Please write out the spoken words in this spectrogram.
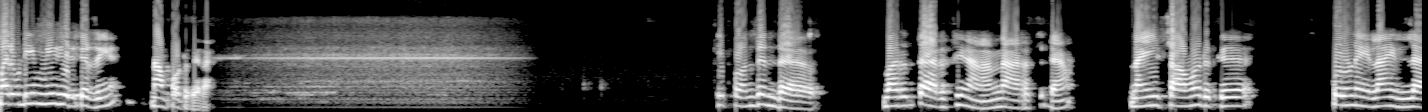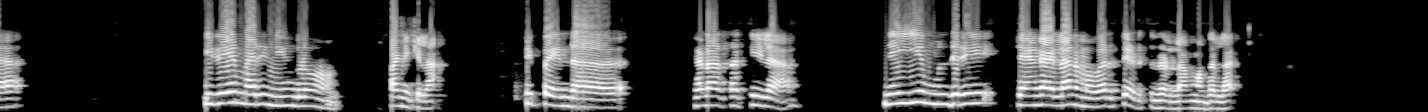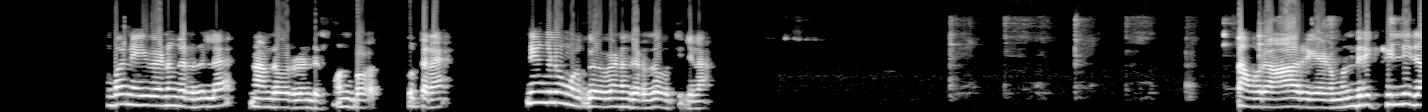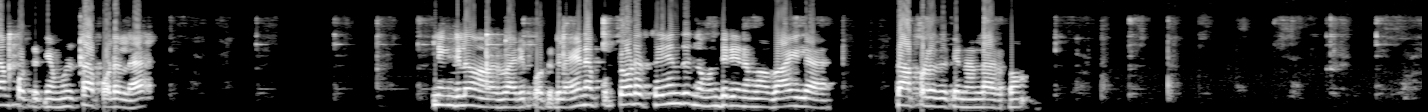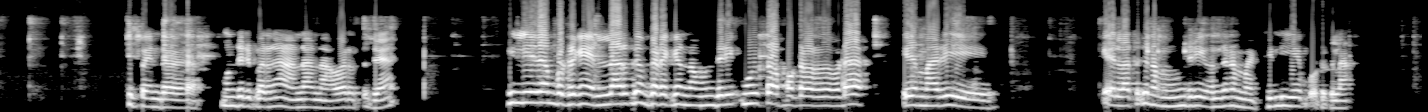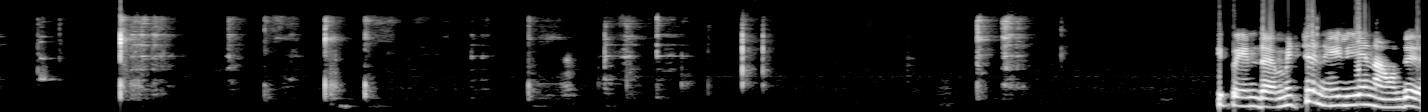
மறுபடியும் மீதி இருக்கிறதையும் நான் போட்டுக்கிறேன். இப்போ வந்து இந்த வறுத்த அரிசி நான் நல்லா அரைச்சிட்டேன். நைஸாகவும் இருக்கு. குருணையெல்லாம் இல்லை. இதே மாதிரி நீங்களும் பண்ணிக்கலாம். இப்போ இந்த கடா சட்டியில் நெய் முந்திரி தேங்காய் எல்லாம் நம்ம வறுத்து எடுத்துடலாம் முதல்ல. ரொம்ப நெய் வேணுங்கிறது இல்லை. நான் அந்த ஒரு ரெண்டு ஸ்பூன் ஊத்துறேன். நீங்களும் உங்களுக்கு வேணுங்கிறத ஊற்றிக்கலாம் நான் ஒரு ஆறு ஏழு முந்திரி கிள்ளி தான் போட்டிருக்கேன். முழுசா போடலை. நீங்களும் அது மாதிரி போட்டுக்கலாம். ஏன்னா புட்டோட சேர்ந்து இந்த முந்திரி நம்ம வாயில சாப்பிட்றதுக்கு நல்லா இருக்கும். இப்போ இந்த முந்திரி பாருங்க நல்லா நான் வறுத்துட்டேன். கிள்ளி தான் போட்டிருக்கேன். எல்லாருக்கும் கிடைக்கும் இந்த முந்திரி. முழுசா போட்டுறத விட இது மாதிரி எல்லாத்துக்கும் நம்ம முந்திரி வந்து நம்ம கிள்ளியே போட்டுக்கலாம். இப்ப இந்த மிச்ச நெய்லியே நான் வந்து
